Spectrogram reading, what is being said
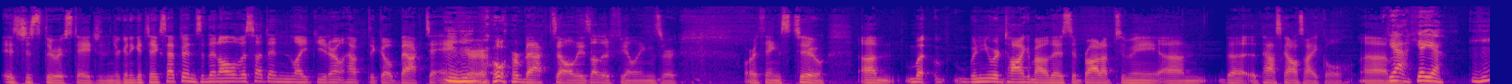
is just through a stage, and then you're going to get to acceptance, and then all of a sudden, like you don't have to go back to anger Mm-hmm. or back to all these other feelings or or things too. Um, but when you were talking about this, it brought up to me um, the, the Paschal cycle. Um, yeah, yeah, yeah.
